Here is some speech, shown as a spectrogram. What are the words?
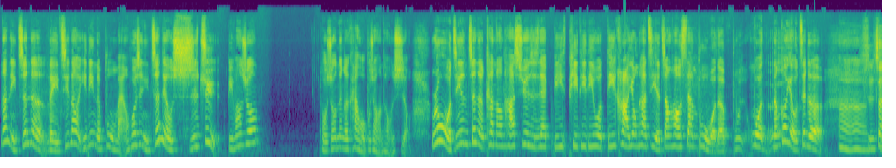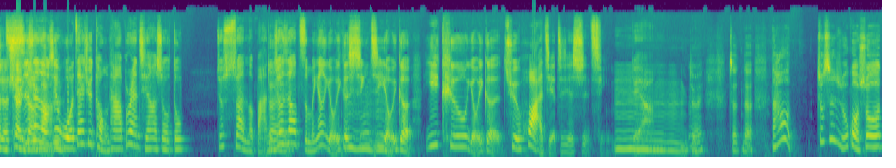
那你真的累积到一定的不满，或是你真的有十句，比方说。我说那个看我不爽的同事哦，如果我今天真的看到他确实在 B P T D 或 D 卡用他自己的账号散布我的不，我能够有这个嗯嗯，实质证的实质的东西，我再去捅他，不然其他时候都就算了吧。你就是要怎么样有一个心机，有一个 EQ，有一个去化解这些事情。嗯对啊嗯嗯，对，真的。然后就是如果说，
